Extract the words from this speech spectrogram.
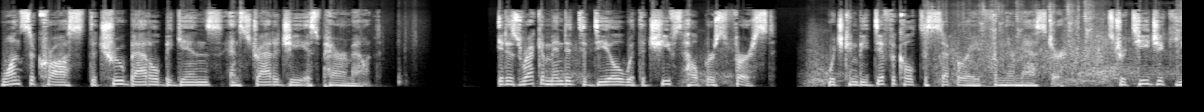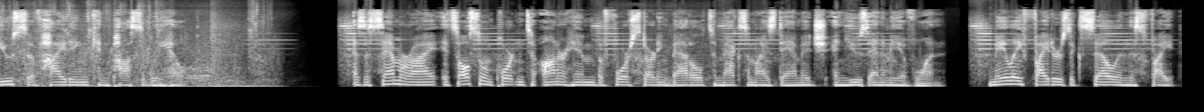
Once across, the true battle begins and strategy is paramount. It is recommended to deal with the chief's helpers first, which can be difficult to separate from their master. Strategic use of hiding can possibly help. As a samurai, it's also important to honor him before starting battle to maximize damage and use enemy of one. Melee fighters excel in this fight,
